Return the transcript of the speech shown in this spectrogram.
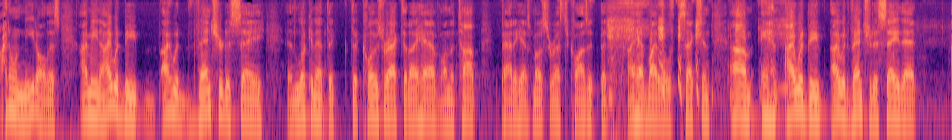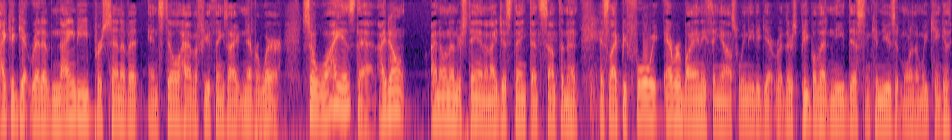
I don't need all this. I mean, I would be I would venture to say, and looking at the the clothes rack that I have on the top. Patty has most of the rest of the closet, but I have my little section. Um, and I would be, I would venture to say that I could get rid of 90% of it and still have a few things I never wear. So why is that? I don't, I don't understand, and I just think that's something that it's like before we ever buy anything else, we need to get rid. There's people that need this and can use it more than we can because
